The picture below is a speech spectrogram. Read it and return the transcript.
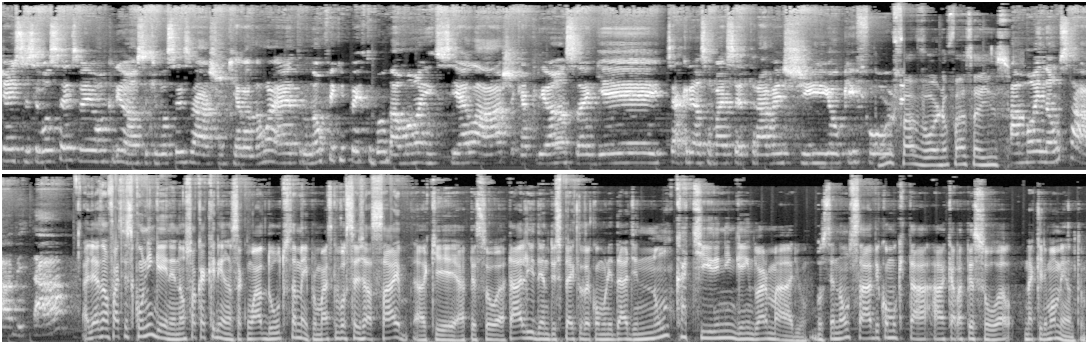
Gente, se vocês veem uma criança que vocês acham que ela não é hétero, não fiquem perturbando a mãe se ela acha que a criança é gay, se a criança vai ser travesti ou o que for. Por favor, não faça isso. A mãe não sabe, tá? Aliás, não faça isso com ninguém, né? Não só com a criança, com o adulto também. Por mais que você já saiba que a pessoa tá ali dentro do espectro da comunidade, nunca tire ninguém do armário. Você não sabe como que tá aquela pessoa naquele momento.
